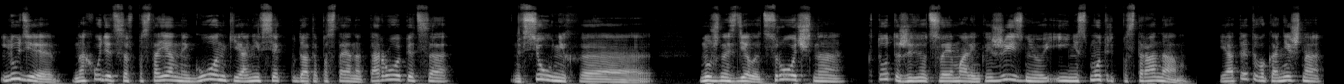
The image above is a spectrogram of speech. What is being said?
Люди находятся в постоянной гонке, они все куда-то постоянно торопятся, все у них э, нужно сделать срочно, кто-то живет своей маленькой жизнью и не смотрит по сторонам. И от этого, конечно,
